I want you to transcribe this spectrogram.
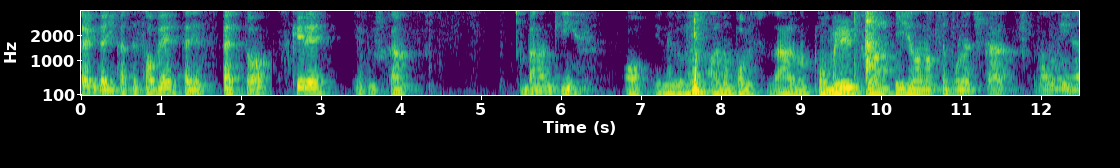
serek delikatesowy, ten jest z pesto, skyry, jabłuszka, bananki. O, jednego zaraz, ale mam pomysł. Ale mam pomysła. I zielona cebuleczka. Nie.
